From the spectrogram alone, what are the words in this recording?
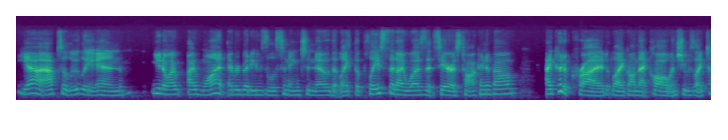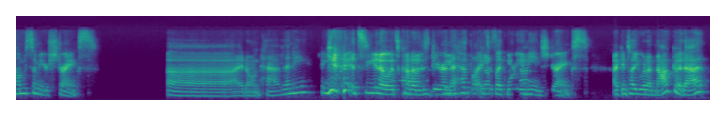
yeah, absolutely. And, you know, I, I want everybody who's listening to know that, like, the place that I was that Sarah's talking about, I could have cried like on that call when she was like, tell me some of your strengths. Uh, I don't have any. it's, you know, it's kind of this deer in the headlights. It's like, what do you mean strengths? I can tell you what I'm not good at.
